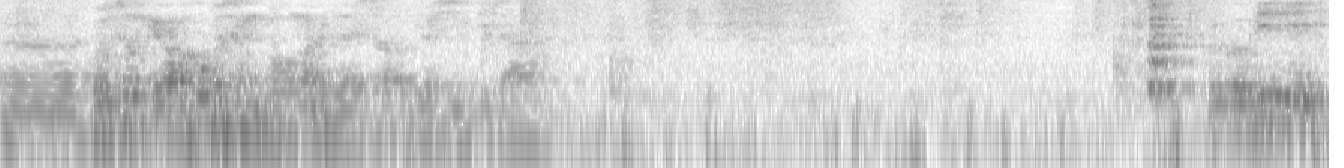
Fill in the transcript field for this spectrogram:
어, 군성교와 후보생 보호마를 위해서 열심히 뛰자. 그리고 미리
